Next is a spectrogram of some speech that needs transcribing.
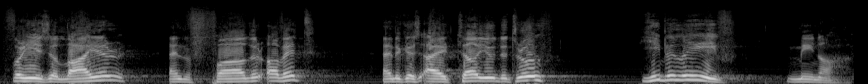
for he is a liar and the father of it. And because I tell you the truth, ye believe me not.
